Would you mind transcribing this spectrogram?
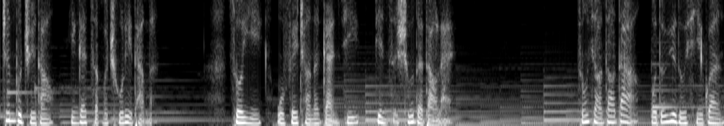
真不知道应该怎么处理它们，所以我非常的感激电子书的到来。从小到大，我的阅读习惯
